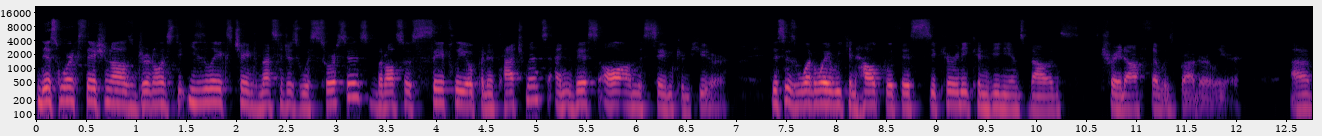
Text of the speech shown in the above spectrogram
this workstation allows journalists to easily exchange messages with sources, but also safely open attachments, and this all on the same computer. This is one way we can help with this security convenience balance trade-off that was brought earlier. Um,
